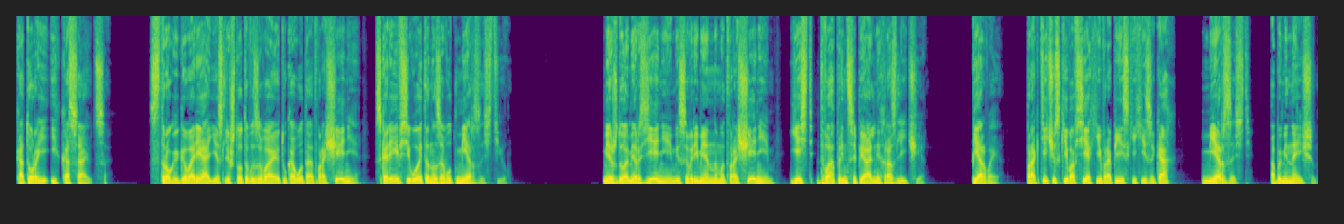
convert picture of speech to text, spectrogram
которые их касаются. Строго говоря, если что-то вызывает у кого-то отвращение, скорее всего, это назовут мерзостью. Между омерзением и современным отвращением есть два принципиальных различия. Первое. Практически во всех европейских языках мерзость abomination,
